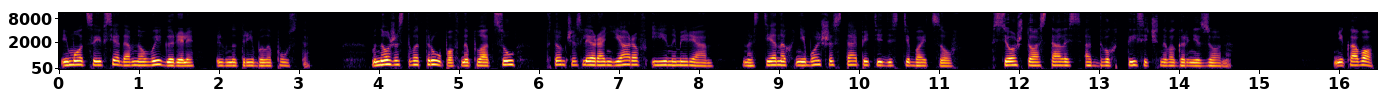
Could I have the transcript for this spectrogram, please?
Эмоции все давно выгорели, и внутри было пусто. Множество трупов на плацу, в том числе раньяров и иномерян — на стенах не больше 150 бойцов. Все, что осталось от двухтысячного гарнизона. Никого.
